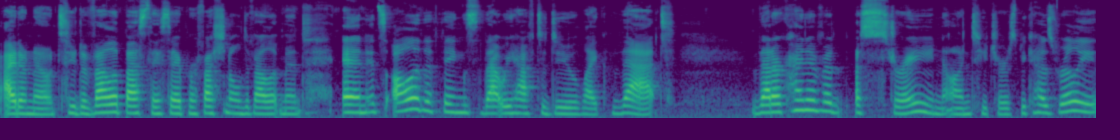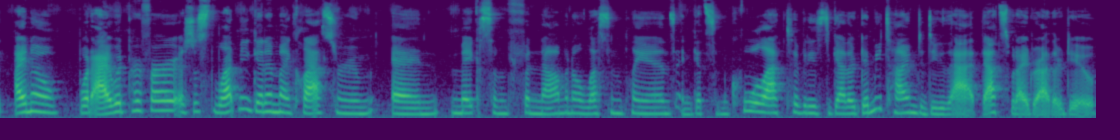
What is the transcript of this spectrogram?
I don't know, to develop us, they say professional development. And it's all of the things that we have to do like that that are kind of a, a, strain on teachers because really, I know what I would prefer is just let me get in my classroom and make some phenomenal lesson plans and get some cool activities together. Give me time to do that. That's what I'd rather do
